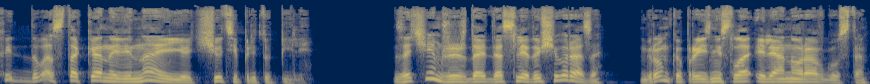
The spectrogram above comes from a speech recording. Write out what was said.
хоть два стакана вина ее чуть и притупили. «Зачем же ждать до следующего раза?» — громко произнесла Элеонора Августа.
